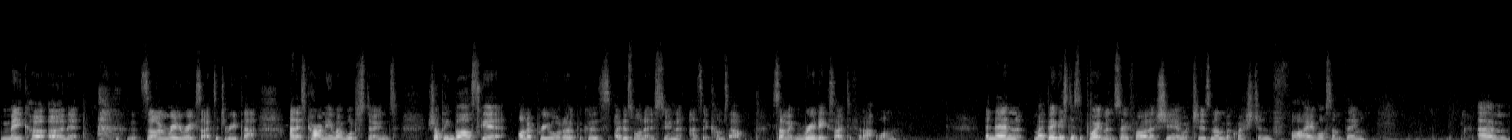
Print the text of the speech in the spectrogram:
make her earn it. so I'm really, really excited to read that. And it's currently in my Waterstones shopping basket on a pre-order because I just want it as soon as it comes out. So I'm really excited for that one. And then my biggest disappointment so far this year, which is number question five or something, um,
